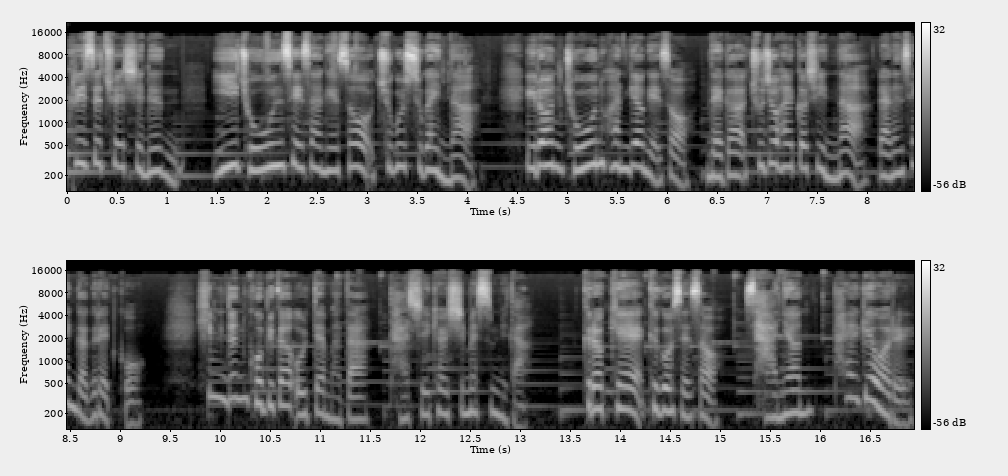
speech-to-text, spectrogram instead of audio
크리스 최 씨는 이 좋은 세상에서 죽을 수가 있나? 이런 좋은 환경에서 내가 주저할 것이 있나? 라는 생각을 했고 힘든 고비가 올 때마다 다시 결심했습니다. 그렇게 그곳에서 4년 8개월을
